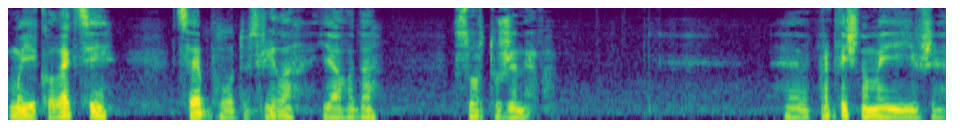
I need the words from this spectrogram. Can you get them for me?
в моїй колекції це була дозріла ягода сорту Женева. Е, Практично ми її вже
